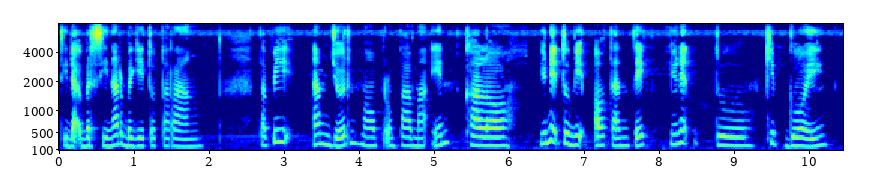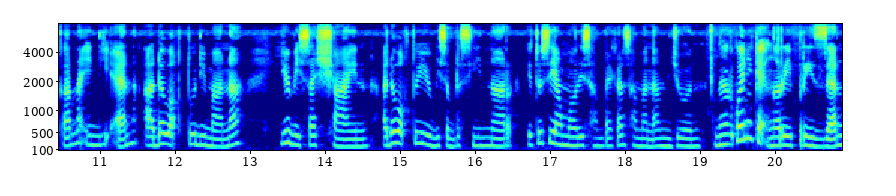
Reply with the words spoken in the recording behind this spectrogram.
tidak bersinar begitu terang. Tapi Namjoon mau perumpamain kalau you need to be authentic. You need to keep going. Karena in the end ada waktu di mana you bisa shine. Ada waktu you bisa bersinar. Itu sih yang mau disampaikan sama Namjoon. Menurutku ini kayak nge-represent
